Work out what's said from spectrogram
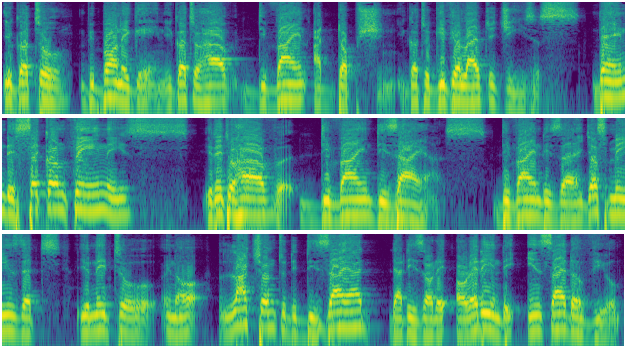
you got to be born again. You got to have divine adoption. You got to give your life to Jesus. Then the second thing is you need to have divine desires. Divine desire just means that you need to, you know, latch on to the desire that is already in the inside of you.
